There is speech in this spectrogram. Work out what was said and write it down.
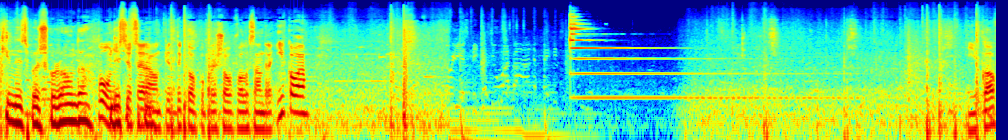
Кінець першого раунду. Повністю цей раунд під диктовку пройшов Олександра Івкова. Івков.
